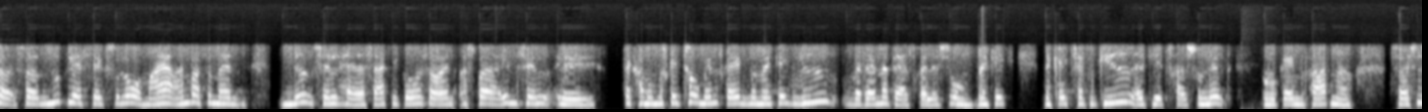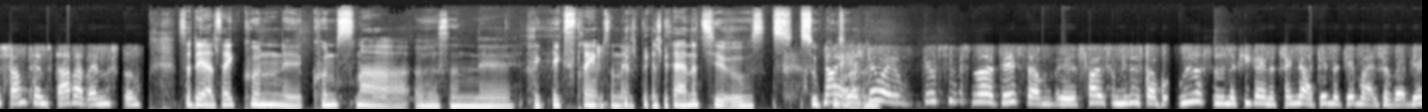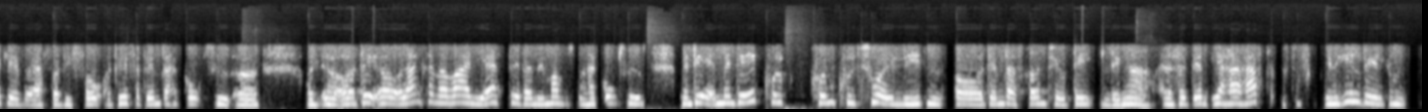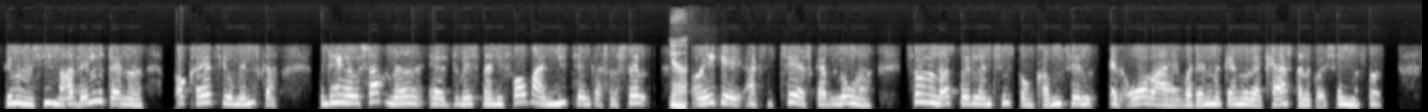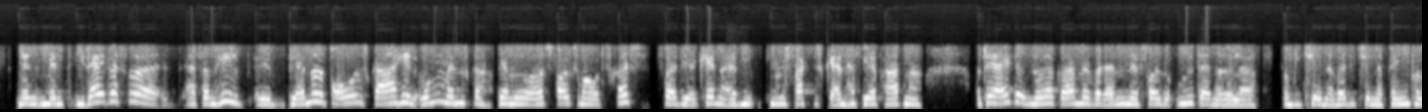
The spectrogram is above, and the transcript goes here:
Så, så nu bliver seksologer, mig og andre simpelthen nødt til, havde jeg sagt i gåsøjne, og spørge ind til, øh, der kommer måske to mennesker ind, men man kan ikke vide, hvordan er deres relation. Man kan ikke, man kan ikke tage for givet, at de er traditionelt monogame partnere. Så jeg synes, samtalen starter et andet sted. Så det er altså ikke kun øh, kunstnere og sådan øh, ek- ekstremt sådan al- alternative s- s- Nej, det, var jo, det er jo typisk noget af det, som øh, folk, som ligesom står på ydersiden og kigger ind og tænker, at det, der, det må altså være, virkelig være for de få, og det er for dem, der har god tid. Og, og, og, det, og langt hen ad vejen, ja, det er da nemmere, hvis man har god tid. Men det, er- men det er ikke kun, kun kultureliten og dem, der har skrevet en PhD længere. Altså, dem, jeg har haft en hel del, man- det man sige, meget veluddannede og kreative mennesker, men det hænger jo sammen med, at hvis man i forvejen nytænker sig selv, Ja. og ikke accepterer skabeloner, så vil man også på et eller andet tidspunkt komme til at overveje, hvordan man gerne vil være kæreste eller gå i seng med folk. Men, men i dag, der sidder altså en helt øh, blandet broget skare, helt unge mennesker. Jeg møder også folk, som er over 60, før de erkender, at de vil faktisk gerne have flere partnere. Og det har ikke noget at gøre med, hvordan øh, folk er uddannet, eller om de tjener, hvad de tjener penge på.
